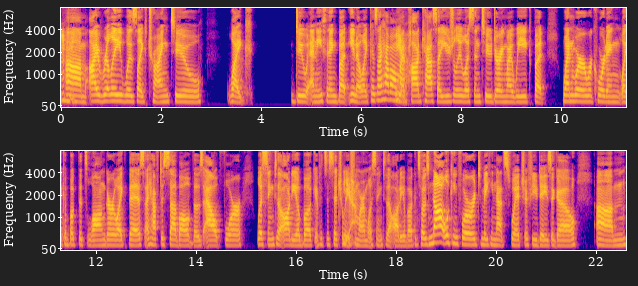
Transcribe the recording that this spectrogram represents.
Mhm. Um, I really was like trying to like do anything but you know like because i have all my podcasts i usually listen to during my week but when we're recording like a book that's longer like this i have to sub all of those out for listening to the audiobook if it's a situation Yeah. where i'm listening to the audiobook and so i was not looking forward to making that switch a few days ago um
